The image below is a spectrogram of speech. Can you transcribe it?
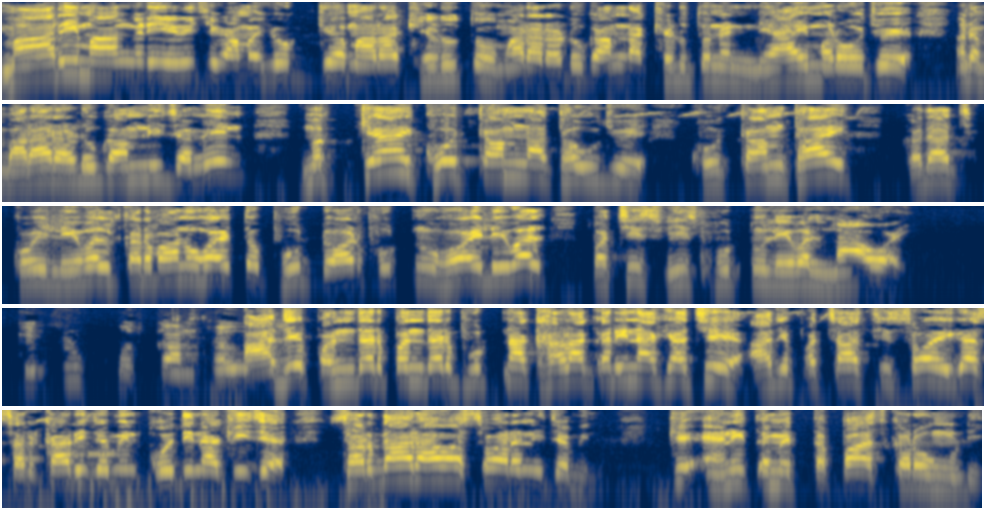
મારી માંગણી એવી છે કે આમાં યોગ્ય મારા ખેડૂતો મારા રડુ ગામના ખેડૂતોને ન્યાય મળવો જોઈએ અને મારા રડુ ગામની જમીનમાં ક્યાંય ખોદકામ ના થવું જોઈએ. ખોદકામ થાય કદાચ કોઈ લેવલ કરવાનું હોય તો ફૂટ દોઢ ફૂટનું હોય લેવલ પચીસ વીસ ફૂટનું લેવલ ના હોય. કેટલું ખોદકામ થયું? આજે પંદર પંદર ફૂટના ખાડા કરી નાખ્યા છે. આજે પચાસથી સો વીઘા સરકારી જમીન ખોદી નાખી છે. સરદાર આવાસવાળાની જમીન. કે એની તમે તપાસ કરો ઊંડી.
